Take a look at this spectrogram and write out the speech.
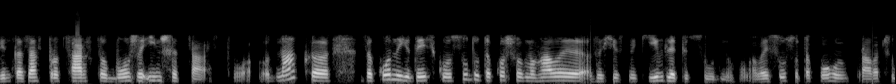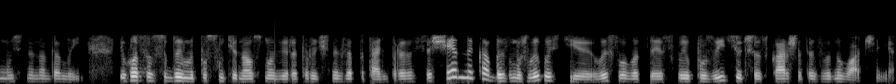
Він казав про царство Боже, інше царство. Право. Однак е, закони юдейського суду також вимагали захисників для підсудного, але Ісусу такого права чомусь не надали. Його засудили по суті на основі риторичних запитань про священника без можливості висловити свою позицію чи оскаржити звинувачення.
